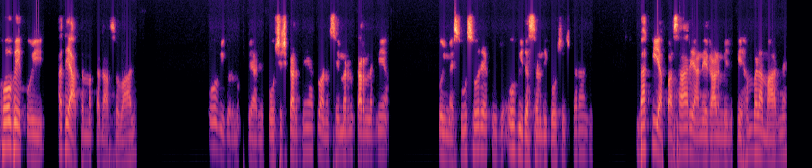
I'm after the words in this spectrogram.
ਹੋਵੇ ਕੋਈ ਅਧਿਆਤਮਕ ਦਾ ਸਵਾਲ। ਉਹ ਵੀ ਗੁਰਮੁਖ ਪਿਆਰੇ ਕੋਸ਼ਿਸ਼ ਕਰਦੇ ਆ ਤੁਹਾਨੂੰ ਸਿਮਰਨ ਕਰਨ ਲੱਗੇ ਆ ਕੋਈ ਮਹਿਸੂਸ ਹੋ ਰਿਹਾ ਕੁਝ, ਉਹ ਵੀ ਦੱਸਣ ਦੀ ਕੋਸ਼ਿਸ਼ ਕਰਾਂਗੇ। ਬਾਕੀ ਆਪਾਂ ਸਾਰਿਆਂ ਨੇ ਰਲ ਮਿਲ ਕੇ ਹੰਬੜਾ ਮਾਰਨਾ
